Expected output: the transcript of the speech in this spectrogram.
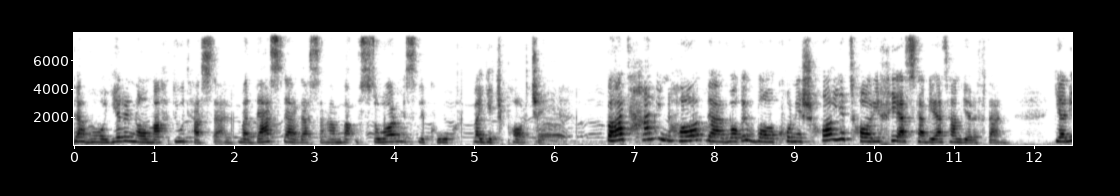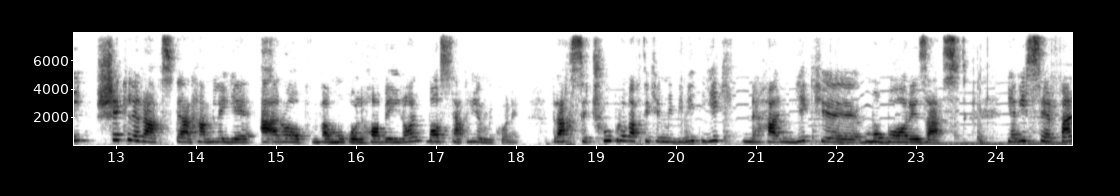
دوایر نامحدود هستند و دست در دست هم و استوار مثل کوه و یک پارچه. بعد همین ها در واقع واکنش های تاریخی از طبیعت هم گرفتن. یعنی شکل رقص در حمله اعراب و مغول ها به ایران باز تغییر می‌کنه. رقص چوب رو وقتی که می‌بینید یک یک مبارزه است. یعنی صرفا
